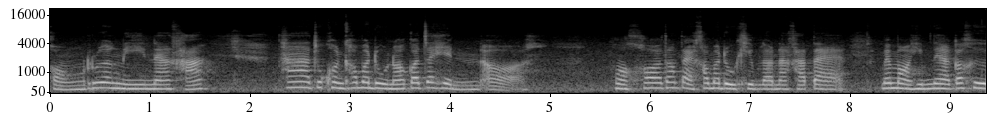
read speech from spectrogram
ของเรื่องนี้นะคะ ถ้าทุกคนเข้ามาดูเนาะก็จะเห็นเอ่อ หัวข้อตั้งแต่เข้ามาดูคลิปแล้วนะคะ แต่แม่หมอฮิมเนี่ยก็คือ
